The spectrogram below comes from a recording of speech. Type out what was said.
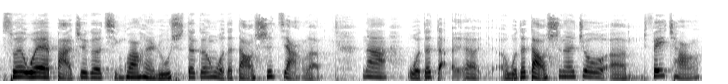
所以我也把这个情况很如实的跟我的导师讲了。那我的导呃我的导师呢就呃非常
